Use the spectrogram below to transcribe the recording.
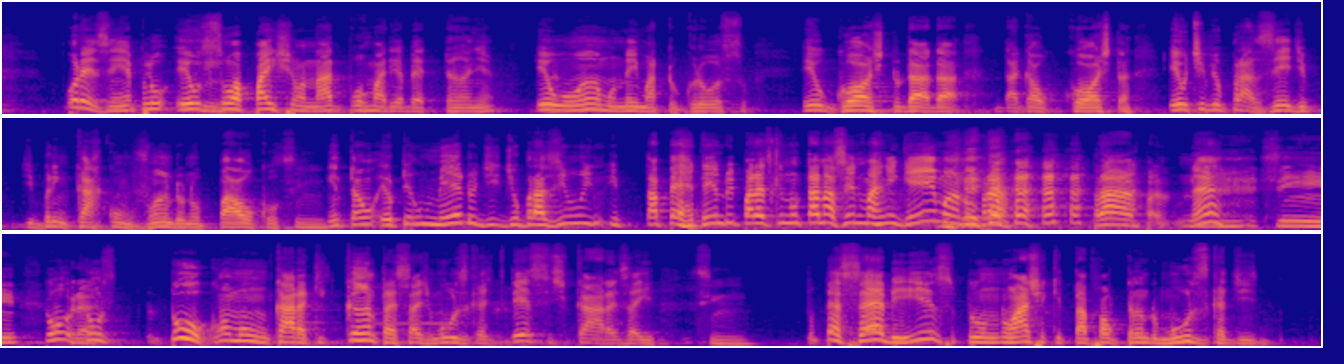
Por exemplo, eu sou apaixonado por Maria Bethânia, eu amo Ney Mato Grosso, eu gosto da, da, da Gal Costa, eu tive o prazer de, de brincar com o Vando no palco. Então, eu tenho medo de, de o Brasil estar perdendo e parece que não está nascendo mais ninguém, mano, pra, pra- pra- né? Sim. Tu, pra- tu, tu, como um cara que canta essas músicas desses caras aí, Sim. tu percebe isso? Tu não acha que tá faltando música de,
